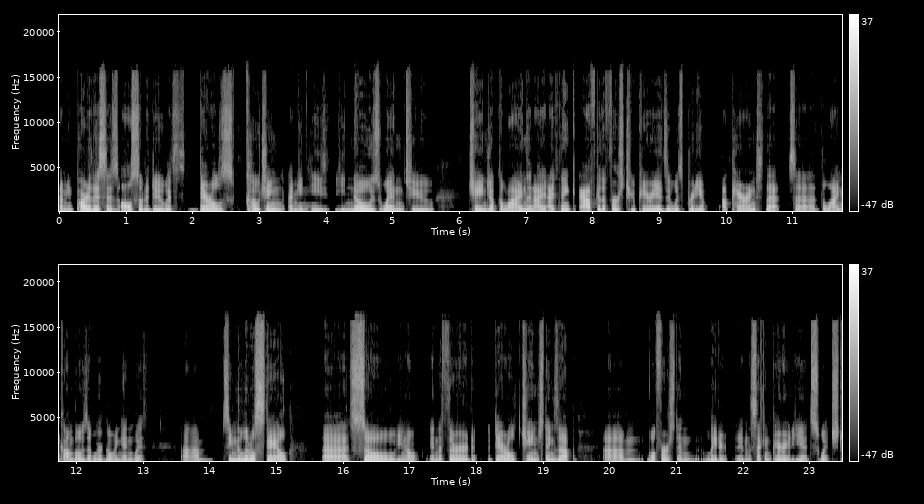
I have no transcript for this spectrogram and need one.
I mean, part of this is also to do with Daryl's coaching. I mean, he he knows when to change up the lines, and I, I think after the first two periods, it was pretty apparent that uh, the line combos that we were going in with um, seemed a little stale. Uh, so you know, in the third, Daryl changed things up. Um, well, first and later in the second period, he had switched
